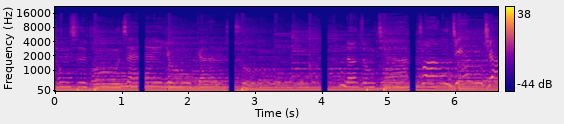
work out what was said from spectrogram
从此不再有感触，那种假装坚强。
